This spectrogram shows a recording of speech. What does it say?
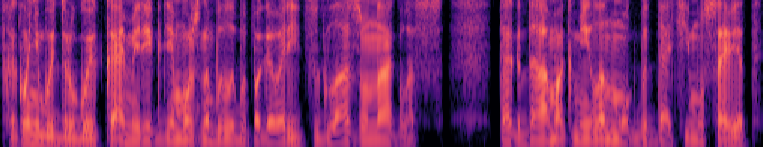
в какой-нибудь другой камере, где можно было бы поговорить с глазу на глаз. Тогда Макмиллан мог бы дать ему совет.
